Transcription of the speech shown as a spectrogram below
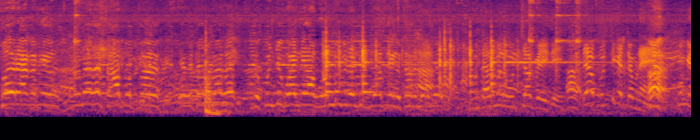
சோறு ஆகிறது எங்க தலைமையில சாப்பிட்டு எங்க தலைமையில இந்த குஞ்சு குழந்தைங்க ஒண்ணுக்கு ரெண்டு போறது எங்க தலைமையில. உன் தலைமையில உச்சா பெய்யுது. புத்தி கட்டவனே. உங்க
